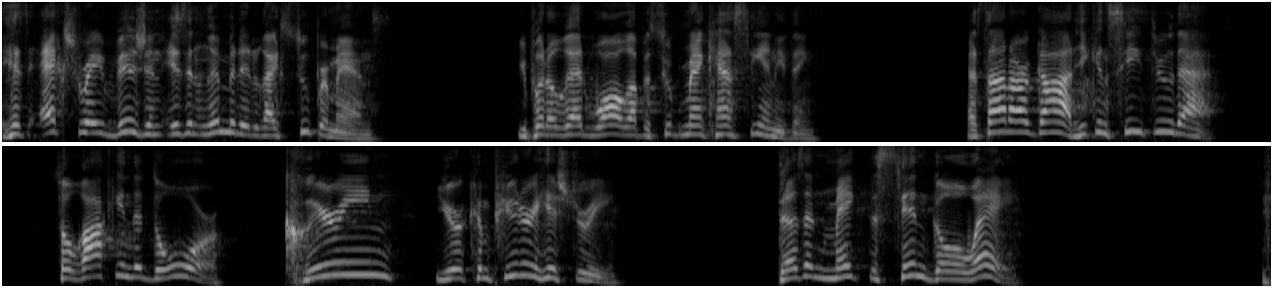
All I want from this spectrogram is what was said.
his x ray vision isn't limited like Superman's. You put a lead wall up and Superman can't see anything. That's not our God. He can see through that. So, locking the door, clearing your computer history doesn't make the sin go away.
